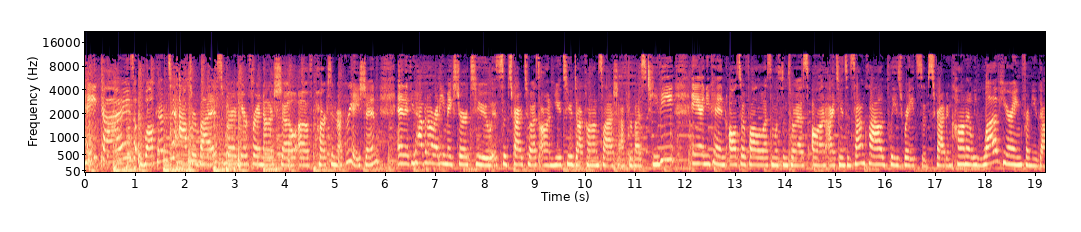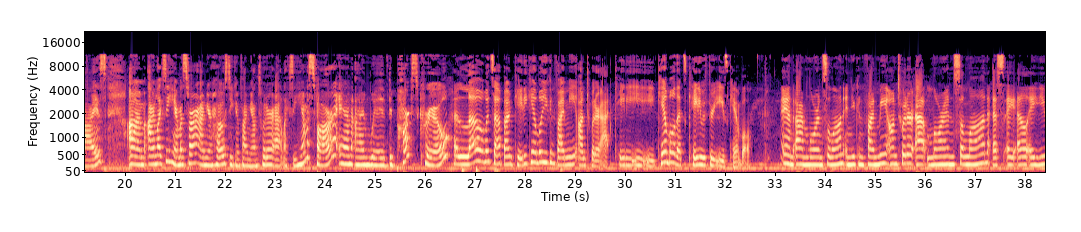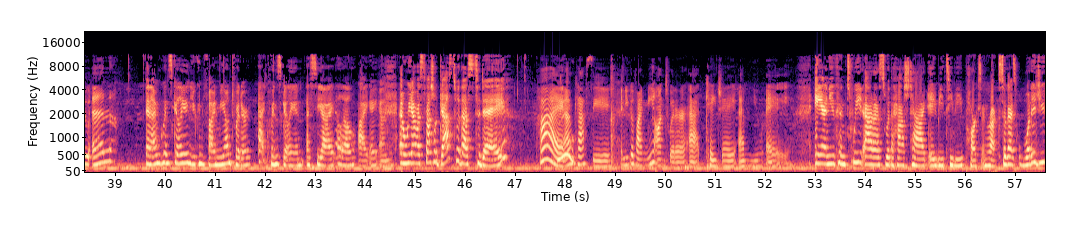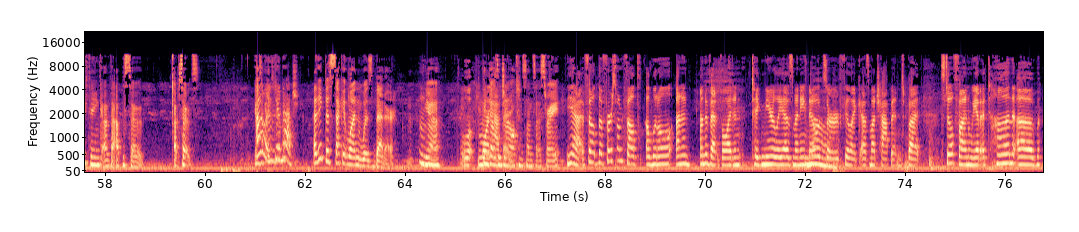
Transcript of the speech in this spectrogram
Hey guys, welcome to AfterBuzz. We're here for another show of Parks and Recreation. And if you haven't already, make sure to subscribe to us on youtube.com slash AfterBuzzTV. And you can also follow us and listen to us on iTunes and SoundCloud. Please rate, subscribe, and comment. We love hearing from you guys. Um, I'm Lexi Hamasfar. I'm your host. You can find me on Twitter at Lexi Hamasfar. And I'm with the Parks crew. Hello, what's up? I'm Katie Campbell. You can find me on Twitter at Katie E. E. Campbell. That's Katie with three E's Campbell. And I'm Lauren Salon, and you can find me on Twitter at Lauren Salon, S A L A U N. And I'm Quinn Skillian. You can find me on Twitter at Quinn Skillian, S C I L L I A N. And we have a special guest with us today. Hi, I'm Cassie, and you can find me on Twitter at KJMUA. And you can tweet at us with the hashtag ABTV Parks and Rec. So, guys, what did you think of the episode? Episodes. It was, I it was a liked good match. I think the second one was better. Mm-hmm. Yeah. A little I think more that was a general consensus, right? Yeah, it felt the first one felt a little un- uneventful. I didn't take nearly as many notes or feel like as much happened, but still fun. We had a ton of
